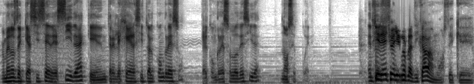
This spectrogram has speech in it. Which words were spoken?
A menos de que así se decida que entre el ejército al Congreso, que el Congreso lo decida, no se puede. sí, de hecho ayer lo platicábamos, de que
